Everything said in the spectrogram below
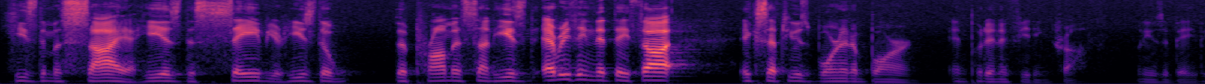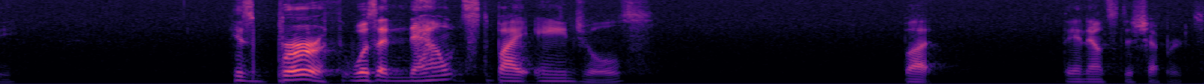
He's the Messiah. He is the Savior. He's the, the promised Son. He is everything that they thought, except he was born in a barn and put in a feeding trough when he was a baby. His birth was announced by angels, but they announced to shepherds.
